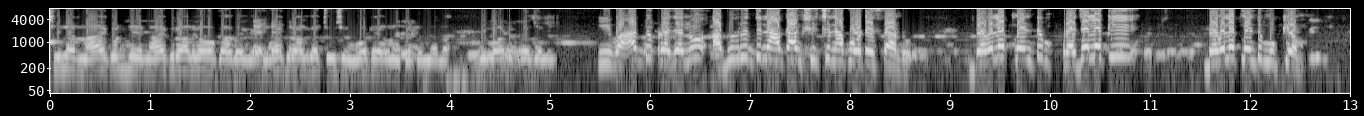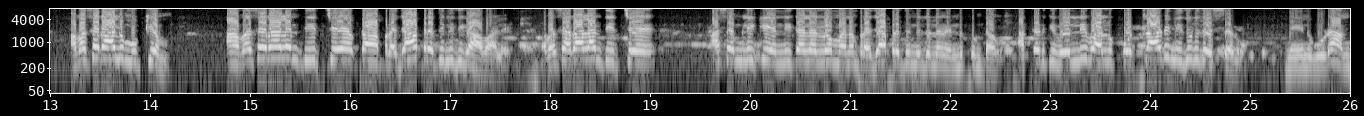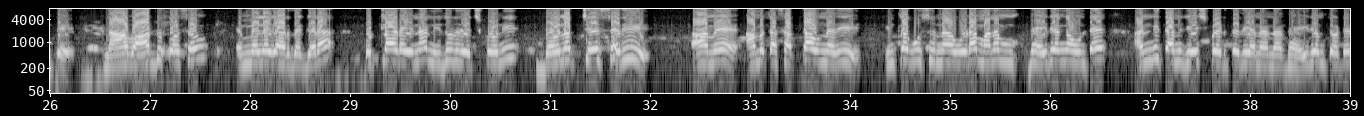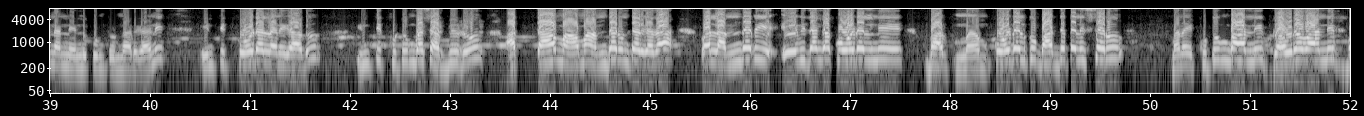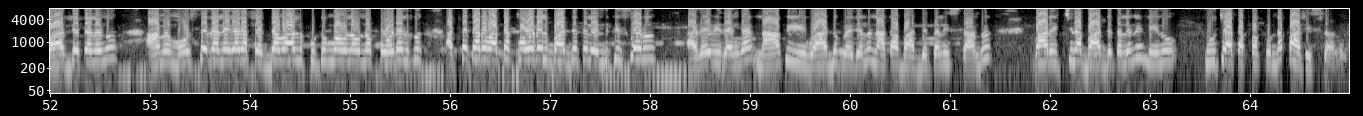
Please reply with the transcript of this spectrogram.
సీనియర్ నాయకుల్ని నాయకురాలుగా ఒక నాయకురాలుగా చూసి ఓటేయాలనుకుంటున్నారా? ఈ వార్డు ప్రజలు? ఈ వార్డు ప్రజలు అభివృద్ధిని ఆకాంక్షించి నాకు ఓటేస్తాను డెవలప్మెంట్ ప్రజలకి డెవలప్మెంట్ ముఖ్యం. అవసరాలు ముఖ్యం. అవసరాలను తీర్చే ఒక ప్రజాప్రతినిధి కావాలి. అవసరాలను తీర్చే అసెంబ్లీకి ఎన్నికలలో మనం ప్రజాప్రతినిధులను ఎన్నుకుంటాం. అక్కడికి వెళ్ళి వాళ్ళు కొట్లాడి నిధులు తెస్తారు. నేను కూడా అంతే. నా వార్డు కోసం ఎమ్మెల్యే గారి దగ్గర కొట్లాడైనా నిధులు తెచ్చుకొని డెవలప్ చేస్తుంది. ఆమె ఆమెకు ఆ సత్తా ఉన్నది. ఇంట్లో కూర్చున్నా కూడా మనం ధైర్యంగా ఉంటే అన్ని తను చేసి పెడుతుంది అని అన్న ధైర్యంతో నన్ను ఎన్నుకుంటున్నారు. కానీ ఇంటి కోడలని కాదు ఇంటి కుటుంబ సభ్యుడు అత్త మామ అందరు ఉంటారు కదా వాళ్ళందరూ ఏ విధంగా కోడల్ని బా- కోడలకు బాధ్యతలు ఇస్తారు? మన కుటుంబాన్ని గౌరవాన్ని బాధ్యతలను ఆమె మోస్తుందనే కదా పెద్దవాళ్ళు కుటుంబంలో ఉన్న కోడలకు అత్త తర్వాత కోడలు బాధ్యతలు ఎందుకు ఇస్తారు? అదేవిధంగా నాకు ఈ వార్డు ప్రజలు నాకు ఆ బాధ్యతలు ఇస్తాను వారు ఇచ్చిన బాధ్యతలని నేను తూచా తప్పకుండా పాటిస్తాను.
